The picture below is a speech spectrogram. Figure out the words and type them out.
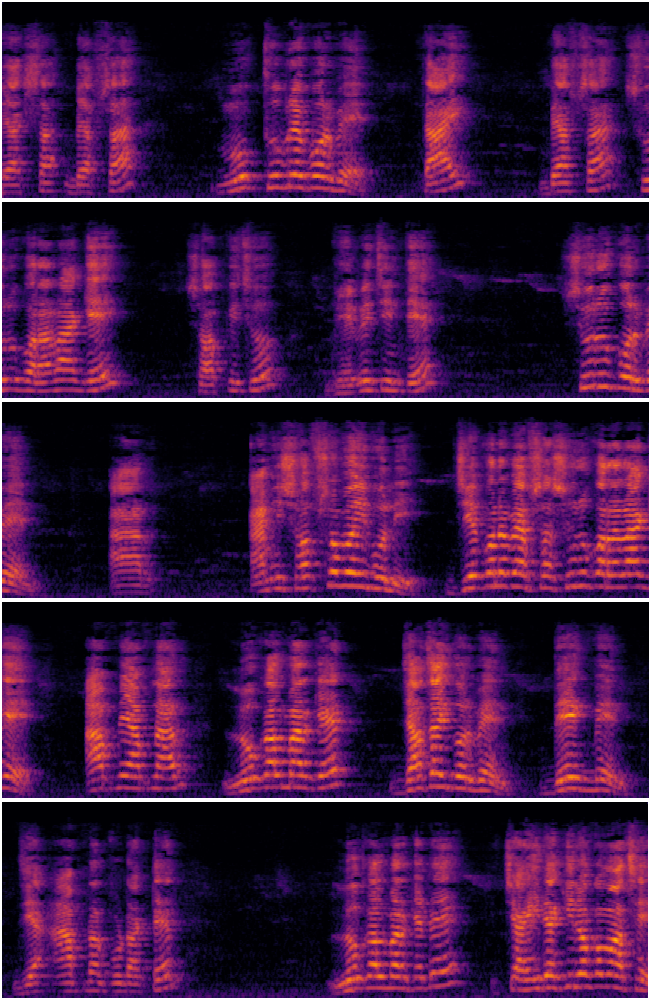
ব্যবসা ব্যবসা মুখ থুবড়ে পড়বে। তাই ব্যবসা শুরু করার আগেই সবকিছু ভেবে চিনতে শুরু করবেন। আর আমি সবসময় বলি, যে কোনো ব্যবসা শুরু করার আগে আপনি আপনার লোকাল মার্কেট যাচাই করবেন, দেখবেন যে আপনার প্রোডাক্টের লোকাল মার্কেটে চাহিদা কীরকম আছে?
